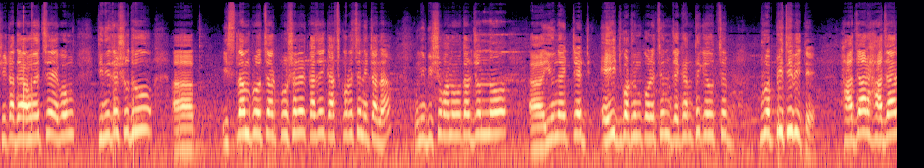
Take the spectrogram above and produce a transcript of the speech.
সেটা দেওয়া হয়েছে এবং তিনি যে শুধু ইসলাম প্রচার প্রসারের কাজেই কাজ করেছেন এটা না, উনি বিশ্ব মানবতার জন্য ইউনাইটেড এইড গঠন করেছেন, যেখান থেকে হচ্ছে পুরো পৃথিবীতে হাজার হাজার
